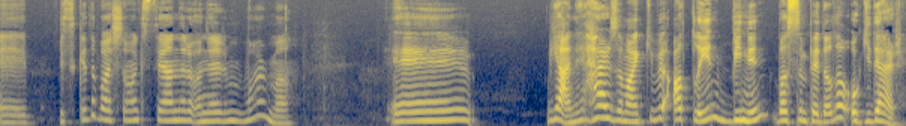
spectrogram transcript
E, bisiklete başlamak isteyenlere önerim var mı? E, yani her zaman gibi atlayın, binin, basın pedala o gider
